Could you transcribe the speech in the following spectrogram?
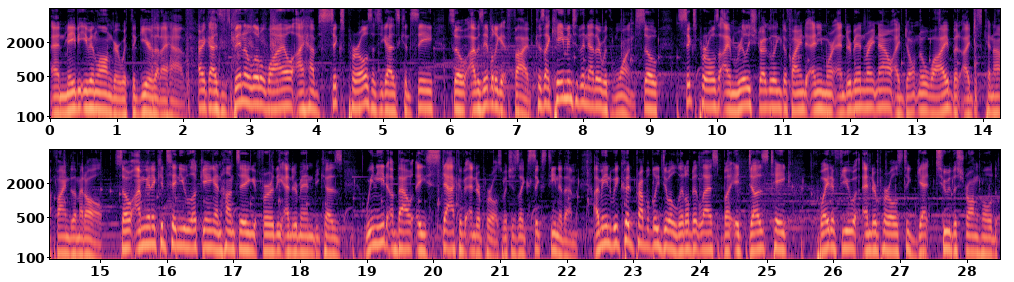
and maybe even longer with the gear that I have. All right, guys, it's been a little while. I have six pearls, as you guys can see, so I was able to get five because I came into the nether with one. So six pearls. I'm really struggling to find any more endermen right now. I don't know why, but I just cannot find them at all. So I'm going to continue looking and hunting for the endermen because we need about a stack of ender pearls, which is like 16 of them. I mean, we could probably do a little bit less, but it does take quite a few ender pearls to get to the stronghold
